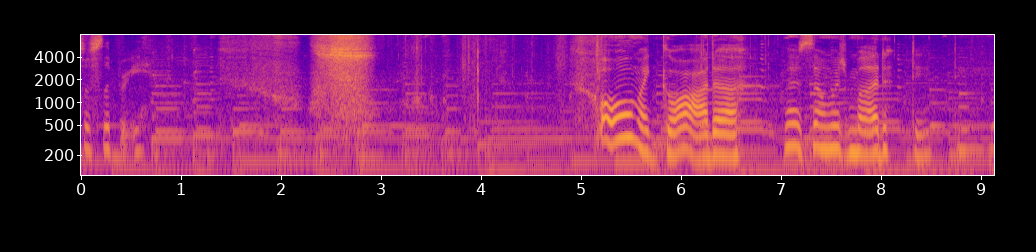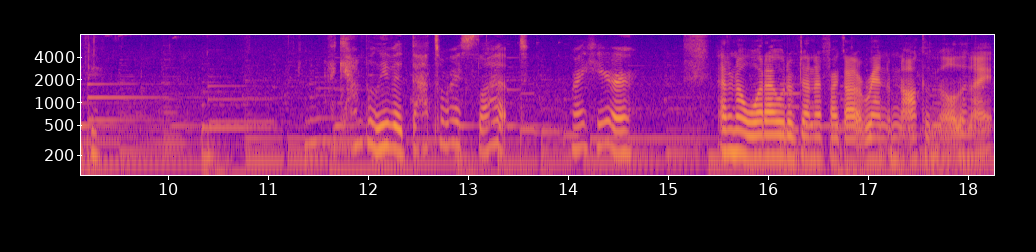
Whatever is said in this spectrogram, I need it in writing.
So slippery. Oh my god, uh, there's so much mud. I can't believe it. That's where I slept. Right here. I don't know what I would have done if I got a random knock in the middle of the night.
